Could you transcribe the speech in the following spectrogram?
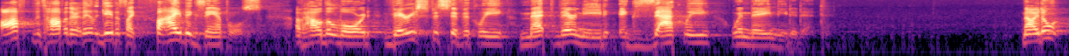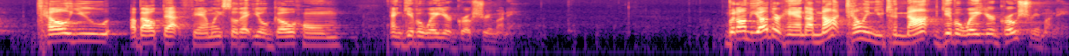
off the top of their, they gave us like five examples of how the Lord very specifically met their need exactly when they needed it. Now, I don't tell you about that family so that you'll go home and give away your grocery money. But on the other hand, I'm not telling you to not give away your grocery money.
